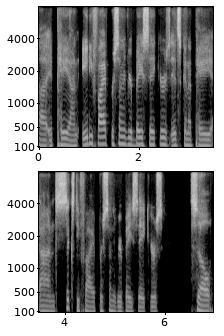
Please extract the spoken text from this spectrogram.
uh, it pay on 85% of your base acres, it's going to pay on 65% of your base acres. So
